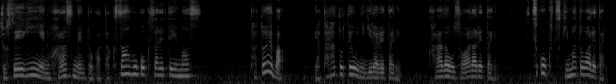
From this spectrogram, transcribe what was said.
女性議員へのハラスメントがたくさん報告されています。例えばやたらと手を握られたり体を触られたりしつこくつきまとわれたり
